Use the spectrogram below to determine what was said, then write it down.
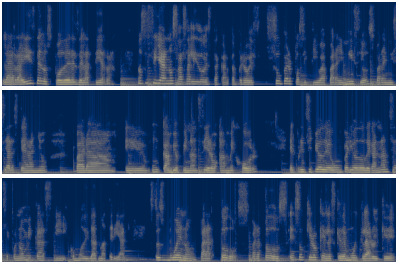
la raíz de los poderes de la tierra. No sé si ya nos ha salido esta carta, pero es súper positiva para inicios, para iniciar este año, para eh, un cambio financiero a mejor, el principio de un periodo de ganancias económicas y comodidad material. Esto es bueno para todos, para todos. Eso quiero que les quede muy claro y que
